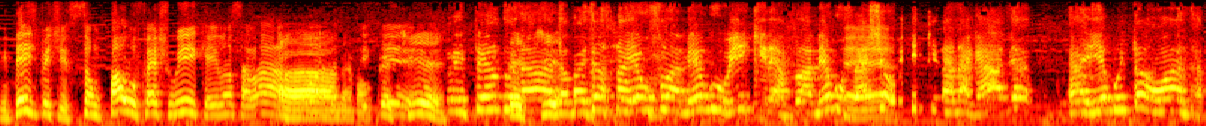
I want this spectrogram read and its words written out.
Entende, Petit? São Paulo Fashion Week, aí lança lá. Ah, moda, meu irmão, Petit. Não entendo Petit. nada, mas essa aí é o Flamengo Week, né? Flamengo é. Fashion Week né? na Gávea. Aí é muita onda.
